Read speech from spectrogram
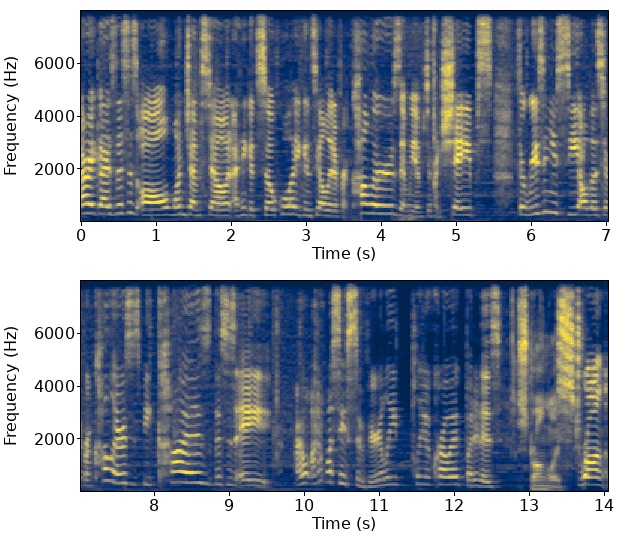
All right, guys, this is all one gemstone. I think it's so cool how you can see all the different colors and we have different shapes. The reason you see all those different colors is because this is a. I don't, I don't want to say severely pleochroic, but it is strongly. strong.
